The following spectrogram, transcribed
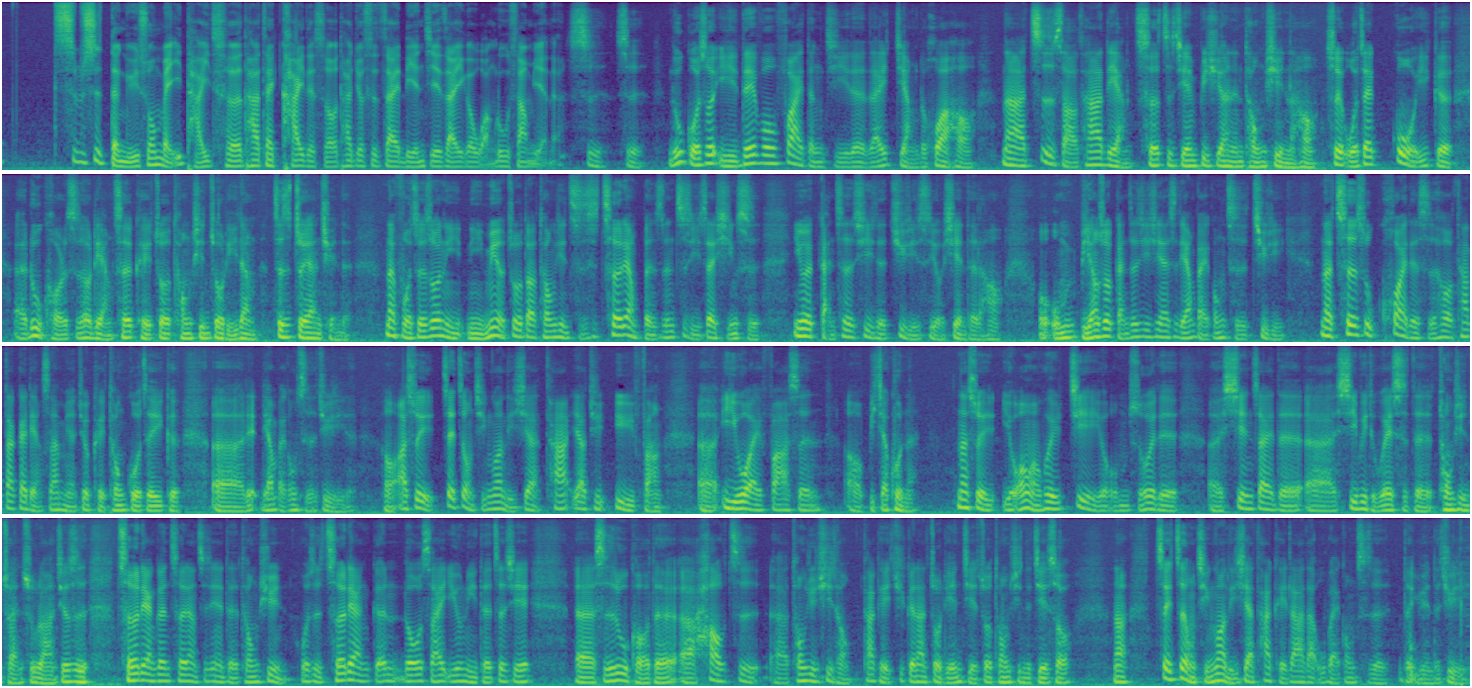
是不是等于说每一台车它在开的时候，它就是在连接在一个网络上面呢？是是。如果说以 Level Five 等级的来讲的话，哈，那至少它两车之间必须要能通信，然后，所以我在过一个呃路口的时候，两车可以做通信做礼让，这是最安全的。那否则说你你没有做到通信，只是车辆本身自己在行驶，因为感测器的距离是有限的，哈。我我们比方说感测器现在是两百公尺距离，那车速快的时候，它大概两三秒就可以通过这一个呃两两百公尺的距离了。哦啊，所以在这种情况底下，他要去预防呃意外发生哦比较困难。那所以也往往会借由我们所谓的呃现在的呃 C-V2S 的通讯传输啦，就是车辆跟车辆之间的通讯，或是车辆跟 Roadside Unit 的这些呃十字路口的呃号志呃通讯系统，它可以去跟它做连接、做通讯的接收。那在这种情况底下，它可以拉到五百公尺的的远的距离。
